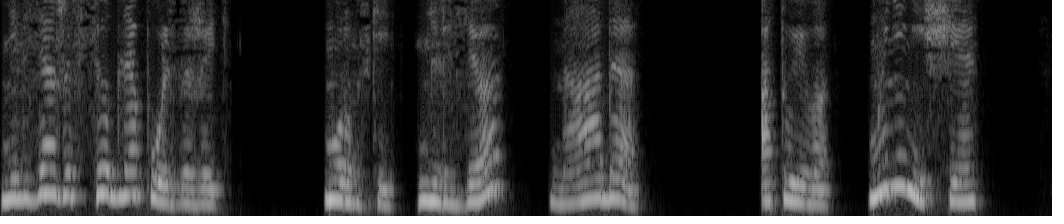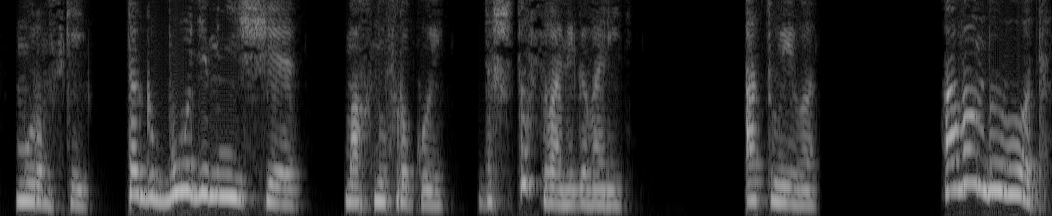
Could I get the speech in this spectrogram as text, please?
нельзя же все для пользы жить. Муромский, нельзя? Надо. Атуева, мы не нищие. Муромский. Так будем нищие, махнув рукой. Да что с вами говорить? Атуева. А вам бы вот,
